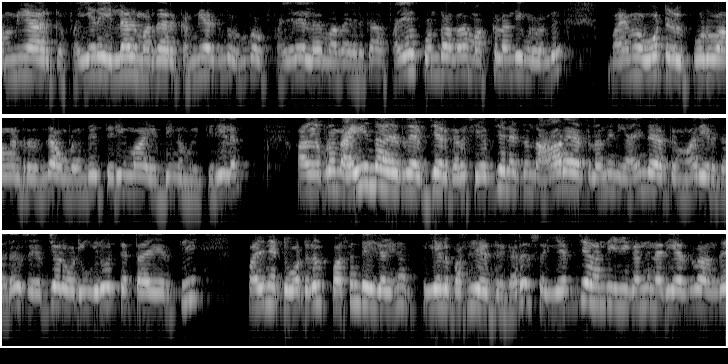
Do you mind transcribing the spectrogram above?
கம்மியாக இருக்குது ஃபயரே இல்லாத மாதிரி தான் இருக்குது கம்மியாக இருக்குன்னு ரொம்ப ஃபயரே இல்லாத மாதிரி தான் இருக்குது அந்த ஃபயர் கொண்டு வந்தால் தான் மக்கள் வந்து இவங்களை வந்து பயமாக ஓட்டுகள் போடுவாங்கன்றது வந்து அவங்களுக்கு வந்து தெரியுமா எப்படின்னு நம்மளுக்கு தெரியல. அதுக்கப்புறம் அந்த ஐந்தாயிரத்தில் எஃப்ஜே இருக்காரு. ஸோ எஃப்ஜே நேரத்தில் வந்து ஆறாயிரத்துலேருந்து நீங்கள் ஐந்தாயிரத்துக்கு மாறி இருக்காரு ஸோ எஃப்ஜியோட ஓட்டிங் இருபத்தெட்டாயிரத்தி பதினெட்டு ஓட்டுகள் பர்சன்டேஜ் வைஸ் ஏழு பர்சன்டேஜ் எடுத்திருக்காரு. ஸோ எஃப்ஜே வந்து இன்றைக்கி வந்து நிறைய இடத்துல வந்து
